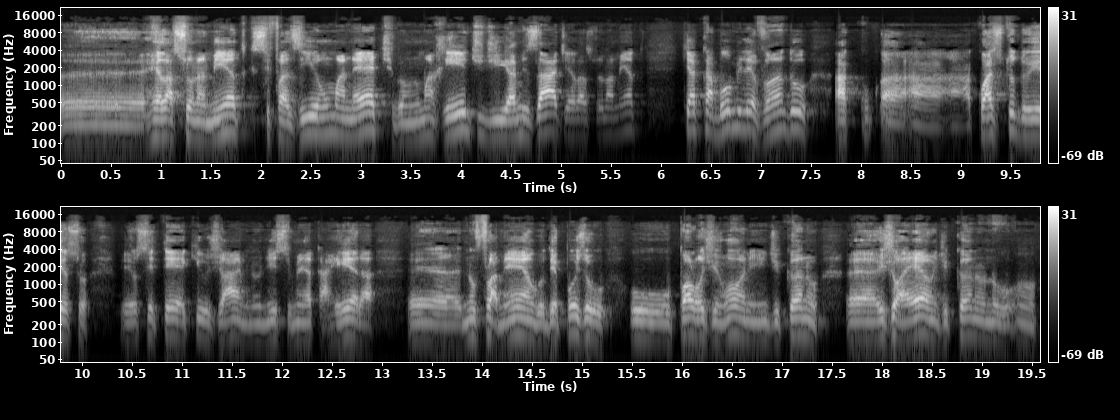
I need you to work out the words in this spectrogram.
eh, relacionamento que se fazia uma net, uma rede de amizade, relacionamento, que acabou me levando a, a, a, quase tudo isso. Eu citei aqui o Jaime no início da minha carreira, é, no Flamengo, depois o, o Paulo Gione indicando, é, Joel indicando no,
